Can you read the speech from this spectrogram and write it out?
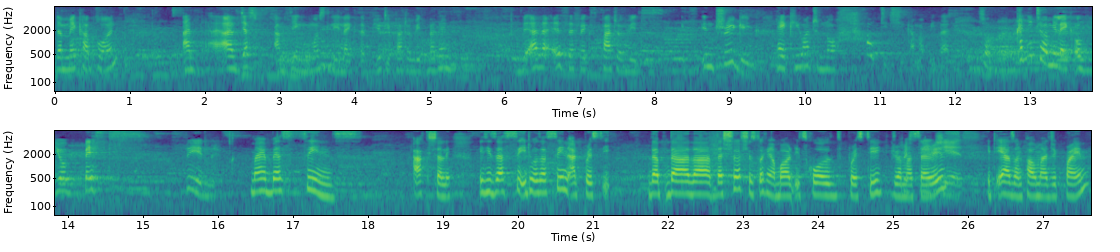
the makeup on, and I've just I'm seeing mostly like the beauty part of it, but then the other SFX part of it, intriguing. Like you want to know how did she come up with that? So can you tell me like of your best scene? My best scenes, actually, it is a it was a scene at Prestige. The, the, the, the show she's talking about it's called Prestige drama Prestige, series. yes. It airs on Pearl Magic Prime.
